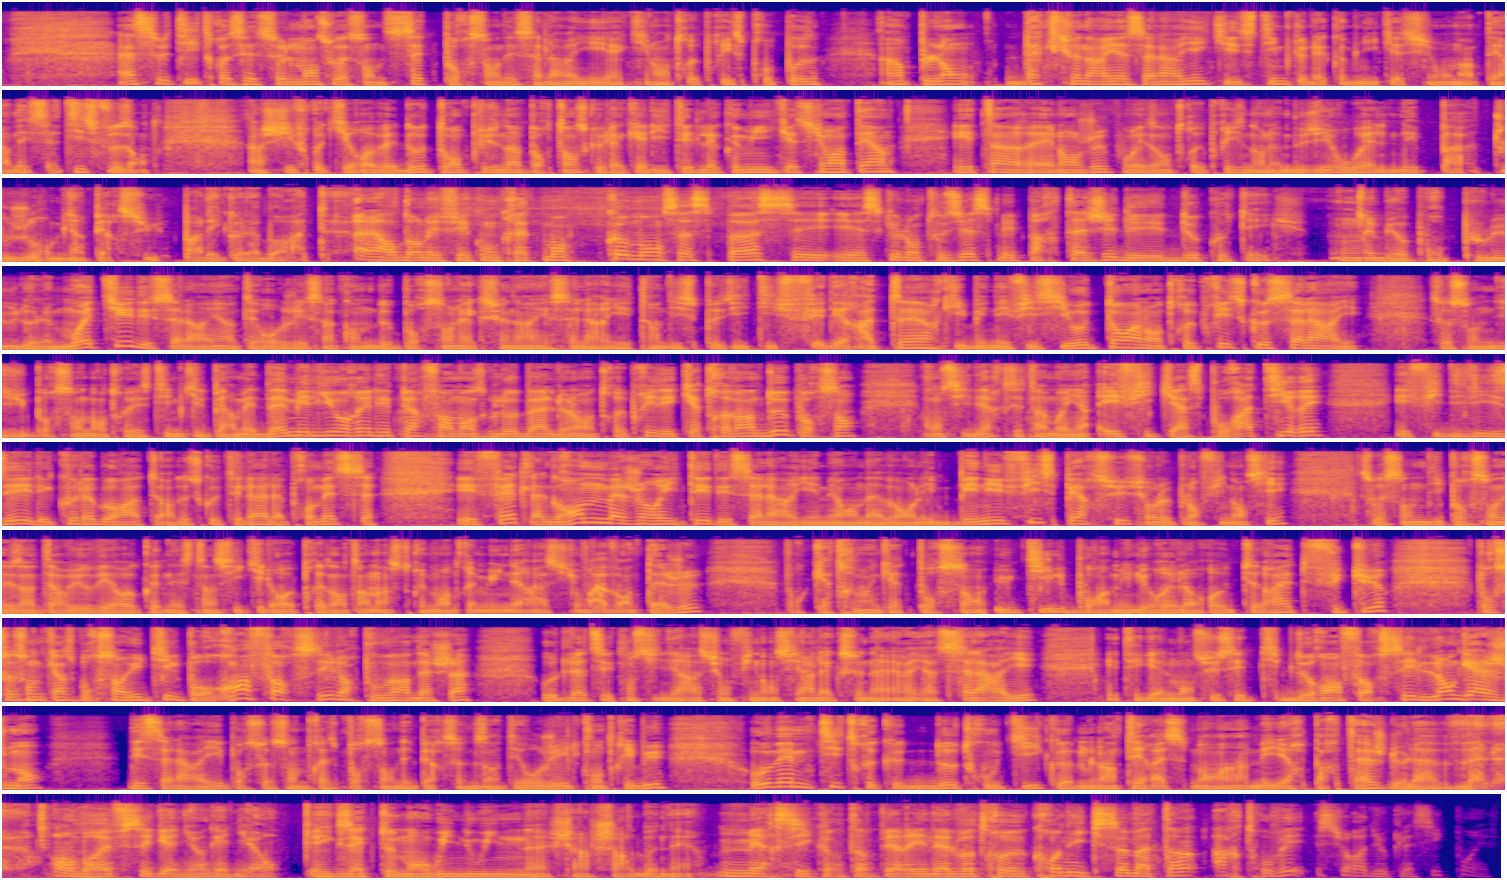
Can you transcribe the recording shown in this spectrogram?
À ce titre, c'est seulement 67% des salariés à qui l'entreprise propose un plan d'actionnariat salarié qui estime que la communication interne est satisfaisante. Un chiffre qui revêt d'autant plus d'importance que la qualité de la communication interne est un réel enjeu pour les entreprises dans la mesure où elle n'est pas toujours bien perçue par les collaborateurs. Alors dans les faits concrètement, comment ça se passe et est-ce que l'enthousiasme est partagé des deux côtés? Eh bien, pour plus de la moitié des salariés interrogés, 52%, l'actionnariat salarié est un dispositif fédérateur qui bénéficie autant à l'entreprise que salariés. 78% d'entre eux estiment qu'il permet d'améliorer les performances globales de l'entreprise et 82% considèrent que c'est un moyen efficace pour attirer et fidéliser les collaborateurs. De ce côté-là, la promesse est faite. La grande majorité des salariés met en avant les bénéfices perçus sur le plan financier. 70% des interviewés reconnaissent ainsi qu'ils représentent un instrument de rémunération avantageux, pour 84% utile pour améliorer leur retraite future, pour 75% utile pour renforcer leur pouvoir d'achat. Au-delà de ces considérations financières, l'actionnariat salarié est également susceptible de renforcer l'engagement des salariés pour 73% des personnes interrogées. Il contribue au même titre que d'autres outils comme l'intéressement à un meilleur partage de la valeur. En bref, c'est gagnant-gagnant. Exactement, win-win, Charles Charles Bonner. Merci Quentin Périnel. Votre chronique ce matin à retrouver sur radioclassique.fr.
